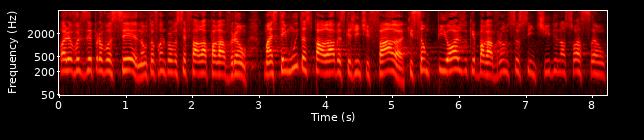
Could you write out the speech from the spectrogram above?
Olha, eu vou dizer para você, não estou falando para você falar palavrão, mas tem muitas palavras que a gente fala que são piores do que palavrão no seu sentido e na sua ação,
